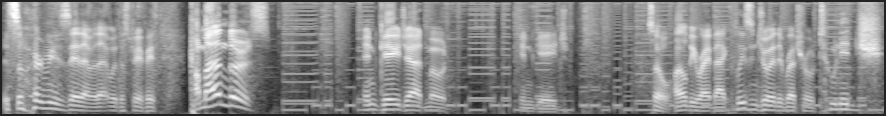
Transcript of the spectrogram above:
It's so hard for me to say that with that with a straight face. Commanders, engage ad mode. Engage. So, I'll be right back. Please enjoy the retro tunage.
